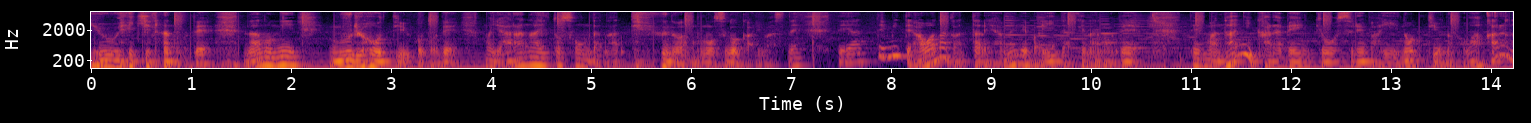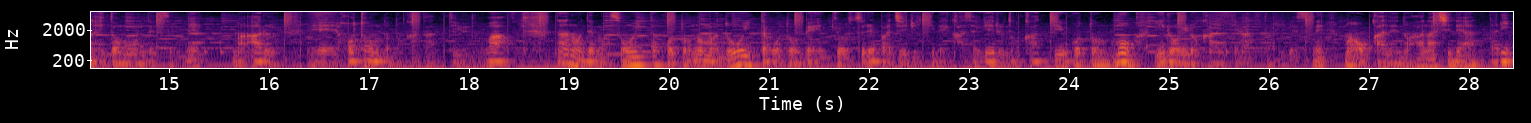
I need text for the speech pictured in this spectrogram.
有益なのでなのに無料っていうことで、まあ、やらないと損だなっていうのはものすごくありますね。でやってみて合わなかったらやめればいいだけなのでで、まあ、何から勉強すればいいのっていうのがわからないと思うんですよね。まあ、ある、えー、ほとんどの方っていうのはなのでまあそういったことの、まあ、どういったことを勉強すれば自力で稼げるのかっていうこともいろいろ書いてあったりですね、まあ、お金の話であったり、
